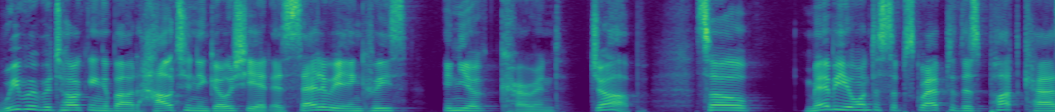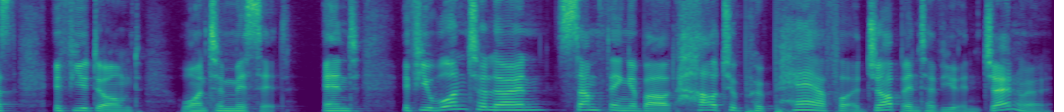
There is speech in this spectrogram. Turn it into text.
we will be talking about how to negotiate a salary increase in your current job. So maybe you want to subscribe to this podcast if you don't want to miss it. And if you want to learn something about how to prepare for a job interview in general,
